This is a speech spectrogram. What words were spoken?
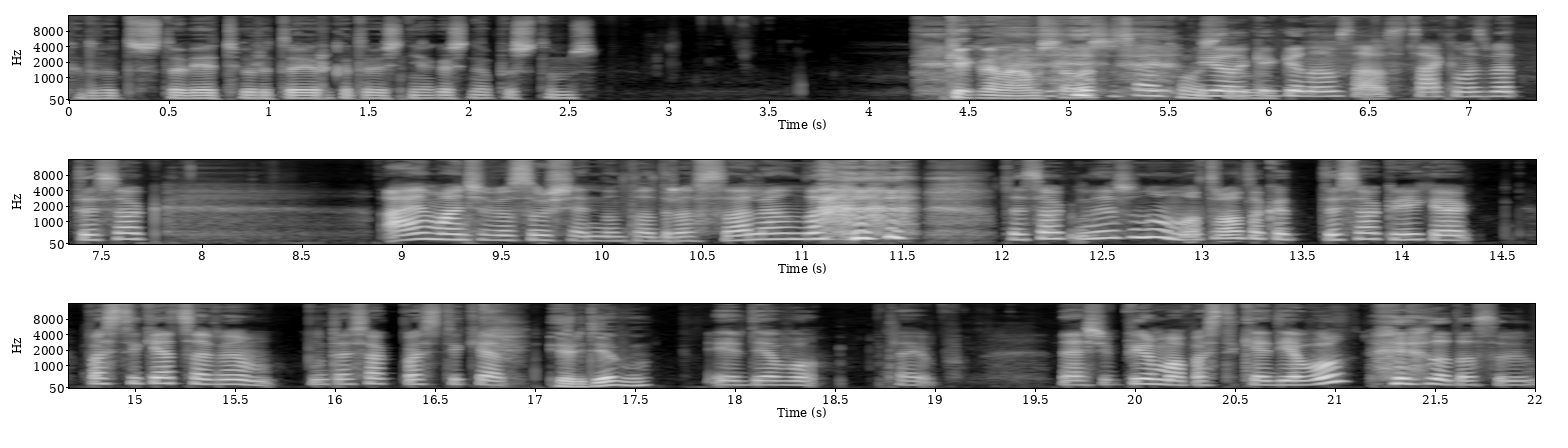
kad vat stovėti tvirtai ir kad tavęs niekas nepastums? Kiekvienam savas atsakymas. Jo, turbūt. kiekvienam savo atsakymas, bet tiesiog, ai, man čia visur šiandien ta drąsa lenda. tiesiog, nežinau, nu, atrodo, kad tiesiog reikia pasitikėti savim. Nu, tiesiog pasitikėti. Ir dievų. Ir Dievu. Taip. Ne, aš į pirmą pasitikėti Dievu ir tada savim.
